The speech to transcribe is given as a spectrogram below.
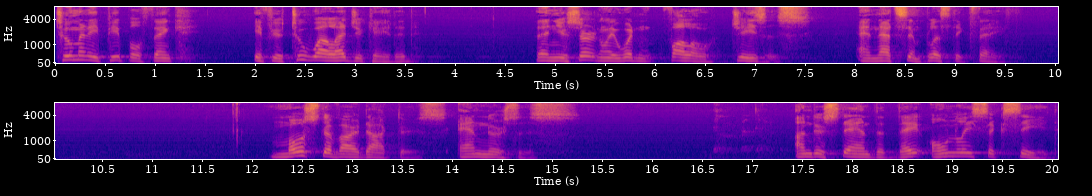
Too many people think if you're too well educated, then you certainly wouldn't follow Jesus, and that's simplistic faith. Most of our doctors and nurses understand that they only succeed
